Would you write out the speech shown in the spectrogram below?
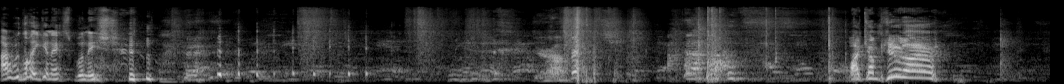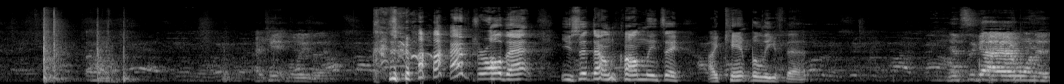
I would like an explanation. You're a bitch. My computer! I can't believe it. After all that, you sit down calmly and say, I can't believe that. It's the guy I wanted.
